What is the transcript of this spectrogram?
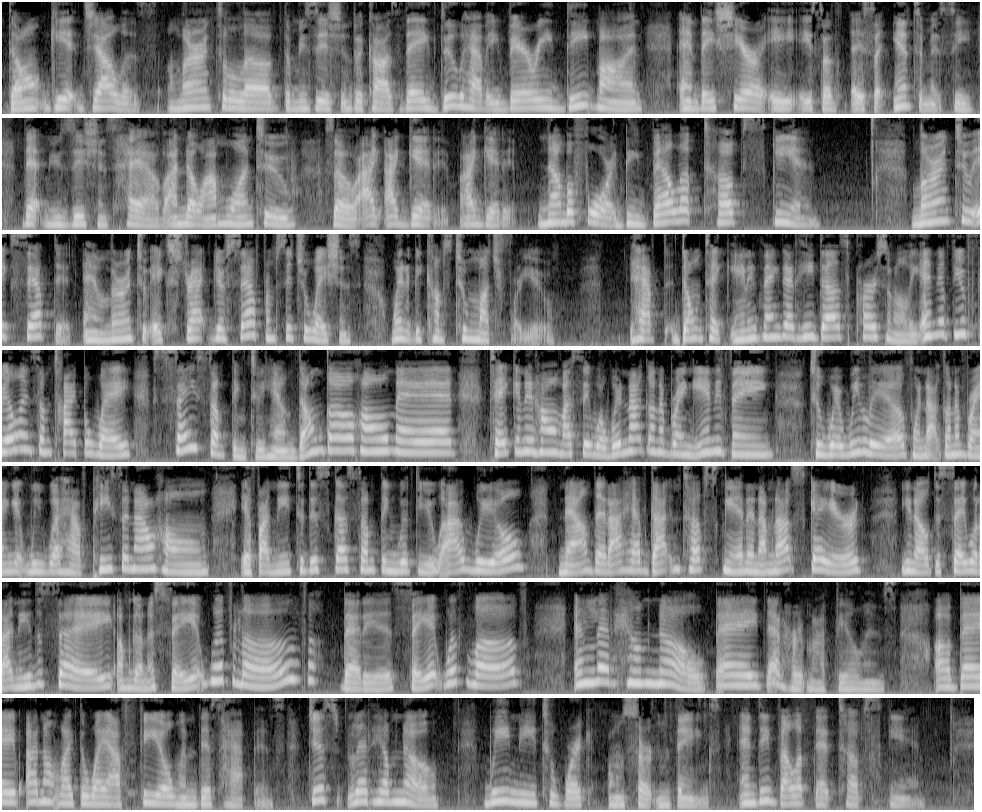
Don't get jealous. Learn to love the musicians because they do have a very deep bond and they share a it's a it's an intimacy that musicians have. I know I'm one too, so I, I get it. I get it. Number four, develop tough skin. Learn to accept it and learn to extract yourself from situations when it becomes too much for you have to, don't take anything that he does personally. And if you're feeling some type of way, say something to him. Don't go home mad, taking it home. I said, well, we're not going to bring anything to where we live. We're not going to bring it. We will have peace in our home. If I need to discuss something with you, I will. Now that I have gotten tough skin and I'm not scared, you know, to say what I need to say, I'm going to say it with love. That is, say it with love and let him know, babe, that hurt my feelings. Or, uh, babe, I don't like the way I feel when this happens. Just let him know we need to work on certain things and develop that tough skin.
